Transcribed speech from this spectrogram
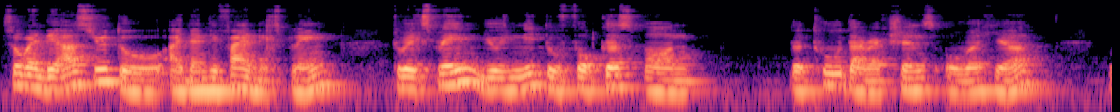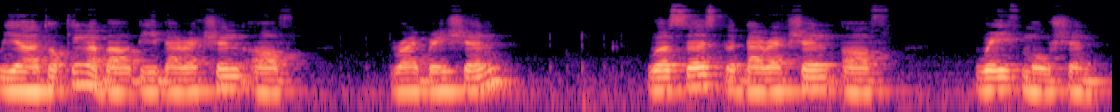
So when they ask you to identify and explain, to explain, you need to focus on the two directions over here. We are talking about the direction of vibration versus the direction of wave motion.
